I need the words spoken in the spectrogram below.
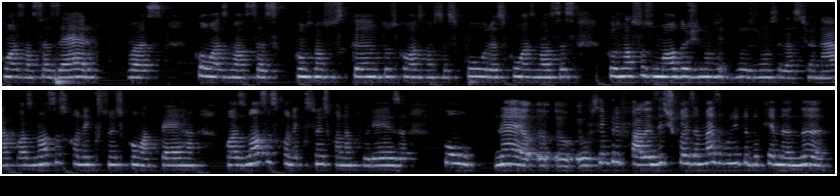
com as nossas ervas, com as nossas, com os nossos cantos, com as nossas curas, com as nossas, com os nossos modos de nos, relacionar, com as nossas conexões com a terra, com as nossas conexões com a natureza, com, né? Eu, eu, eu sempre falo, existe coisa mais bonita do que nanã?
